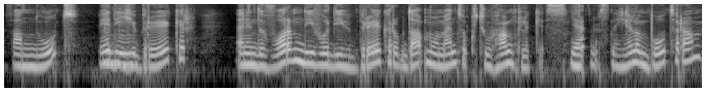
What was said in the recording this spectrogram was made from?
van nood bij mm -hmm. die gebruiker en in de vorm die voor die gebruiker op dat moment ook toegankelijk is. Ja. Dat is een hele boterham,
